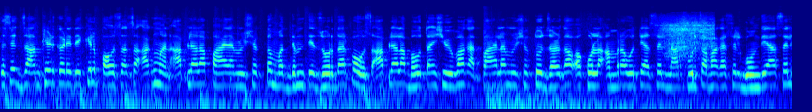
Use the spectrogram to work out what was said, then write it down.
तसेच जामखेडकडे देखील पावसाचं आगमन आपल्याला पाहायला मिळू शकतं. मध्यम ते जोरदार पाऊस आपल्याला बहुतांशी विभागात पाहायला मिळू शकतो. जळगाव अकोला अमरावती असेल नागपूरचा भाग असेल गोंदिया असेल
